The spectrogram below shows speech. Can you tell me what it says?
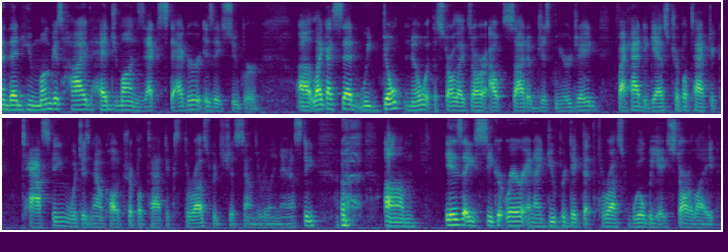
And then Humongous Hive Hegemon Zek Stagger is a super. Uh, like I said, we don't know what the Starlights are outside of just Mirror Jade. If I had to guess, Triple Tactic Tasking, which is now called Triple Tactics Thrust, which just sounds really nasty, um, is a secret rare, and I do predict that Thrust will be a Starlight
